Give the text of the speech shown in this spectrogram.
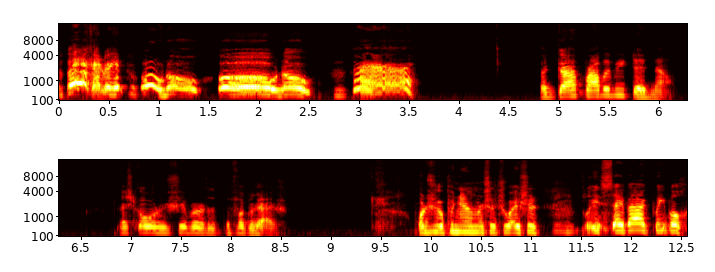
oh no oh no ah! that guy probably be dead now. Let's go and shiver the, the Fuggler guys. What's your opinion on the situation? Please stay back, people.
